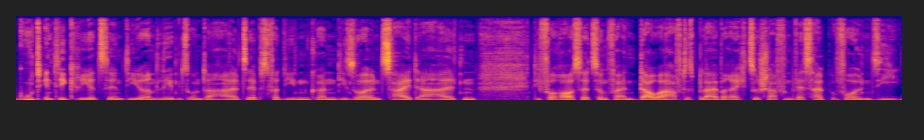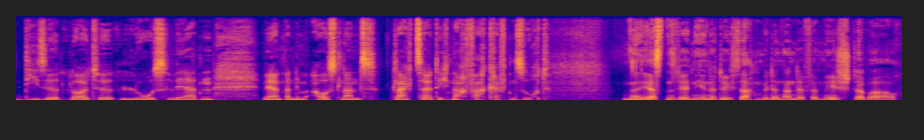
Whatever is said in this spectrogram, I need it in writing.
gut integriert sind, die ihren Lebensunterhalt selbst verdienen können, die sollen Zeit erhalten, die Voraussetzung für ein dauerhaftes Bleiberecht zu schaffen. Weshalb wollen Sie diese Leute loswerden, während man im Ausland gleichzeitig nach Fachkräften sucht? Na, erstens werden hier natürlich Sachen miteinander vermischt, aber auch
